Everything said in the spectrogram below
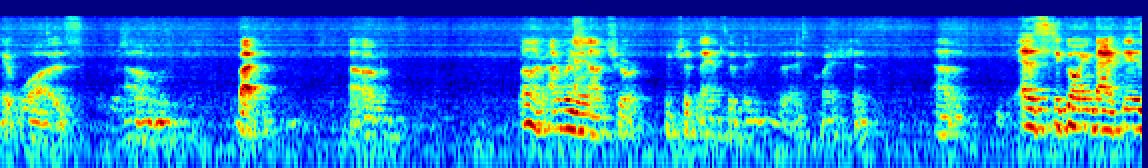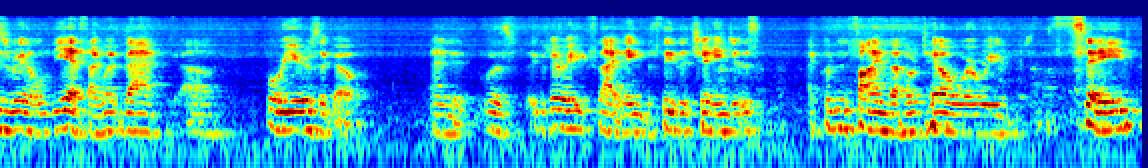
it was. Um, But, um, well, I'm, I'm really not sure. I shouldn't answer the, the question. Uh, As to going back to Israel, yes, I went back uh, four years ago. And it was very exciting to see the changes. I couldn't find the hotel where we stayed.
